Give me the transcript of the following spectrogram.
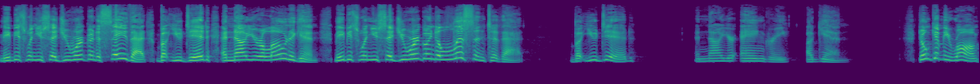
Maybe it's when you said you weren't going to say that, but you did, and now you're alone again. Maybe it's when you said you weren't going to listen to that, but you did, and now you're angry again. Don't get me wrong,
